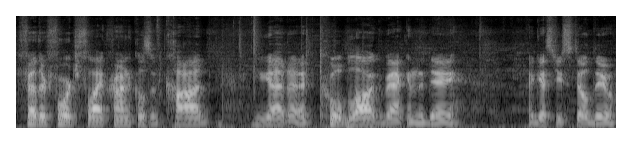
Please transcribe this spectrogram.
Feather Forge Fly Chronicles of Cod. You got a cool blog back in the day. I guess you still do.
